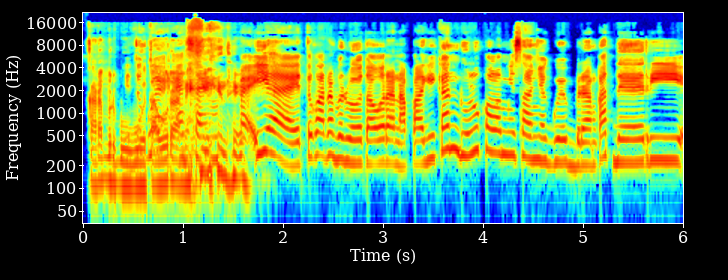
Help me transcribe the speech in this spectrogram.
Karena berbau tawuran. SMP. iya, itu karena berbau tawuran. Apalagi kan dulu kalau misalnya gue berangkat dari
